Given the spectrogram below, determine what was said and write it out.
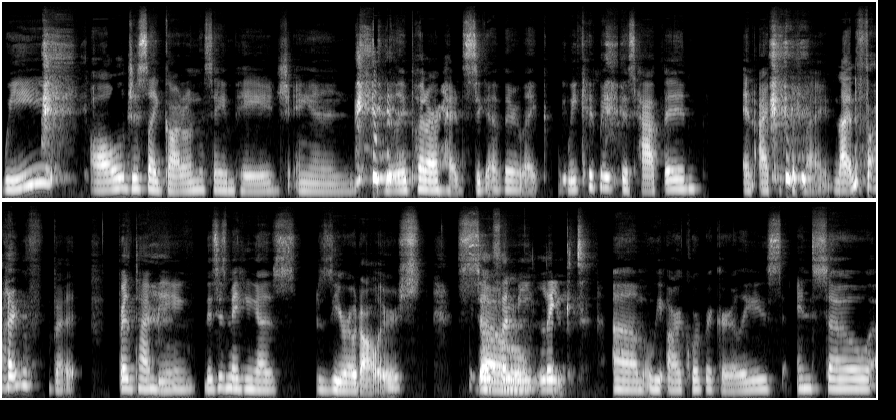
we all just like got on the same page and really put our heads together, like we could make this happen and I could put my nine to five. But for the time being, this is making us zero dollars. So me linked. Um, we are corporate girlies. And so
